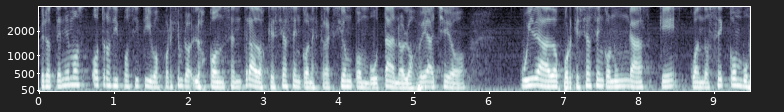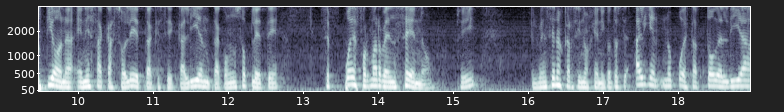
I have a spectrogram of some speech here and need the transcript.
pero tenemos otros dispositivos, por ejemplo, los concentrados que se hacen con extracción con butano, los BHO, cuidado porque se hacen con un gas que cuando se combustiona en esa cazoleta que se calienta con un soplete, se puede formar benceno. ¿sí? El benceno es carcinogénico. Entonces, alguien no puede estar todo el día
